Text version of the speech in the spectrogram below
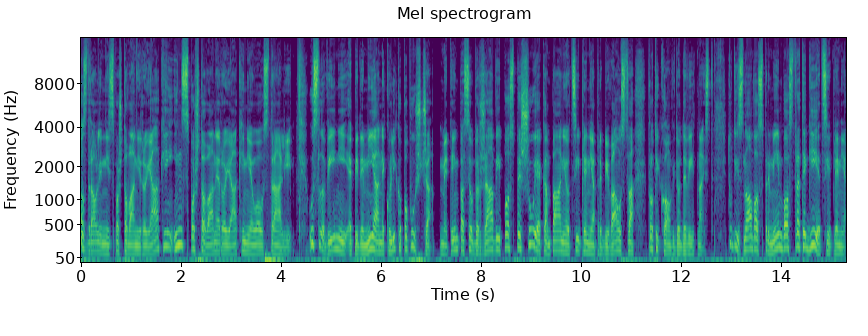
Pozdravljeni, spoštovani rojaki in spoštovane rojakinje v Avstraliji. V Sloveniji epidemija nekoliko popušča, medtem pa se v državi pospešuje kampanjo cepljenja prebivalstva proti COVID-19. Tudi z novo spremembo strategije cepljenja.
